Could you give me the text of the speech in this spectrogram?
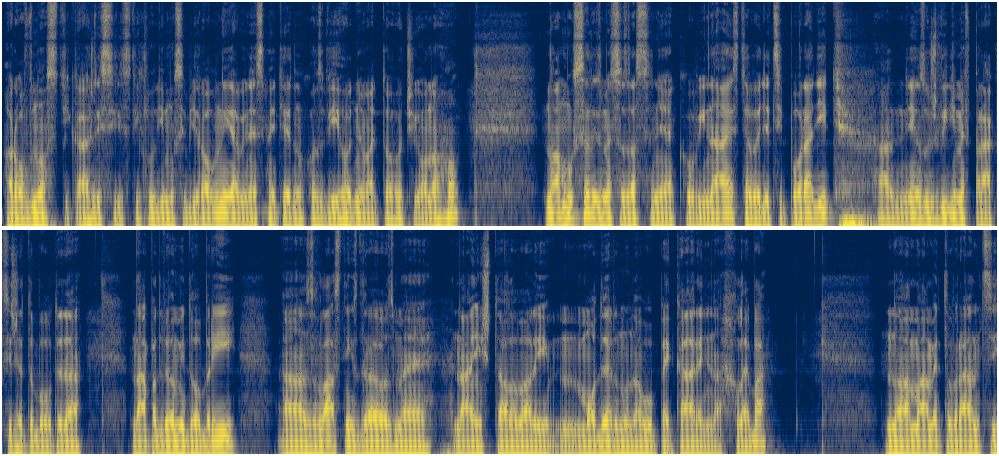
rovnosti. Každý si z tých ľudí musí byť rovný a vy nesmiete jednoducho zvýhodňovať toho či onoho. No a museli sme sa zase nejako vynájsť a vedieť si poradiť. A dnes už vidíme v praxi, že to bol teda nápad veľmi dobrý. A z vlastných zdrojov sme nainštalovali modernú novú pekáreň na chleba, No a máme to v rámci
